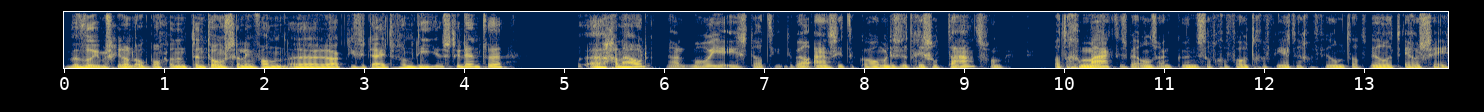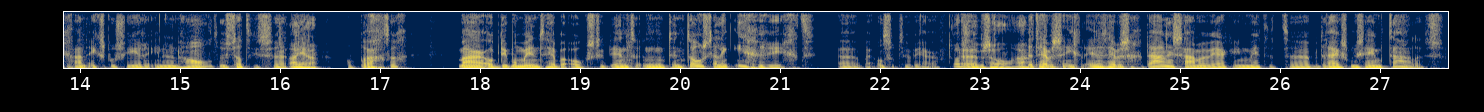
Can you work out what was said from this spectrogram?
wil je misschien dan ook nog een tentoonstelling van de activiteiten van die studenten gaan houden? Nou, het mooie is dat die er wel aan zit te komen. Dus het resultaat van wat er gemaakt is bij ons aan kunst of gefotografeerd en gefilmd, dat wil het ROC gaan exposeren in hun hal. Dus dat is Ah ja. Prachtig. Maar op dit moment hebben ook studenten een tentoonstelling ingericht eh, bij ons op de werf. Oh, dat Eh, hebben ze al. Ah. dat hebben ze, en dat hebben ze gedaan in samenwerking met het eh, bedrijfsmuseum Thales.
